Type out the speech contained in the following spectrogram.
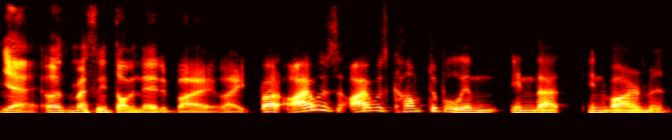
yeah, it was mostly dominated by like But I was I was comfortable in in that environment.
